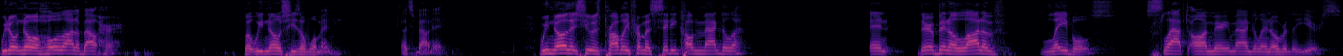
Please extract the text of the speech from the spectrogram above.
we don't know a whole lot about her, but we know she's a woman. That's about it. We know that she was probably from a city called Magdala. And there have been a lot of labels slapped on Mary Magdalene over the years.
